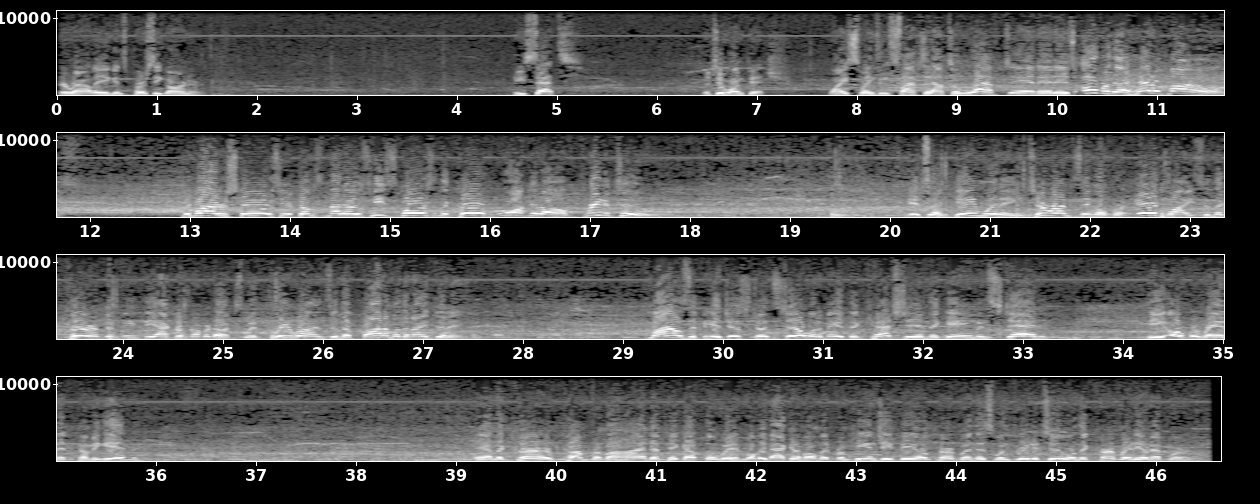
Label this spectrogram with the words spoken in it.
to rally against Perci Garner. He sets the 2 1 pitch. Weiss swings and slaps it out to left, and it is over the head of Miles. McGuire scores. Here comes Meadows. He scores in the curve. Walk it off. 3 to 2. It's a game winning two run single for Erich Weiss in the curve to beat the Akron Rubber Ducks with three runs in the bottom of the ninth inning. Miles, if he had just stood still, would have made the catch in the game. Instead, he overran it coming in. And the curve come from behind to pick up the win. We'll be back in a moment from PNG Field. Curve win this one 3 to 2 on the Curve Radio Network.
